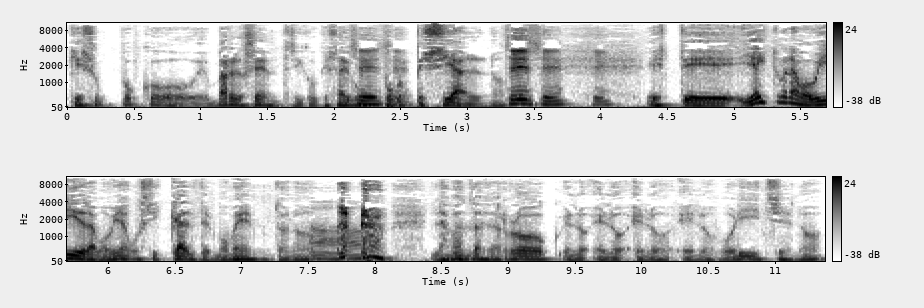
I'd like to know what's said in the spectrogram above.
que es un poco eh, barrio céntrico, que es algo un poco especial, ¿no? Sí, sí, sí. Este, y hay toda una movida, la movida musical del momento, ¿no? Las bandas de rock en, en, los boliches, ¿no?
